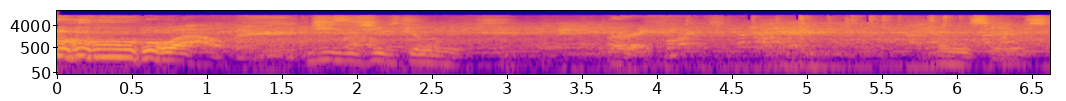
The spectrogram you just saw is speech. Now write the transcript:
Wow. Jesus, she was killing me. Alright. Tell me serious.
